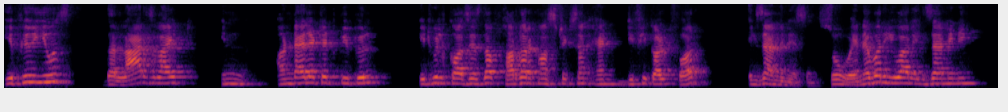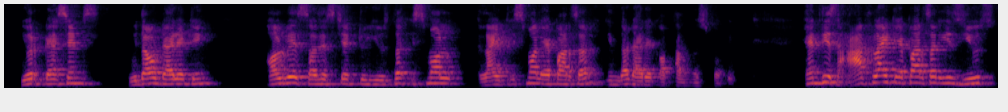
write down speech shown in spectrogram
if you use the large light in undilated pupil, it will causes the further constriction and difficult for examination. So whenever you are examining your patients without dilating, always suggested to use the small light, small aperture in the direct ophthalmoscopy. And this half light aperture is used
